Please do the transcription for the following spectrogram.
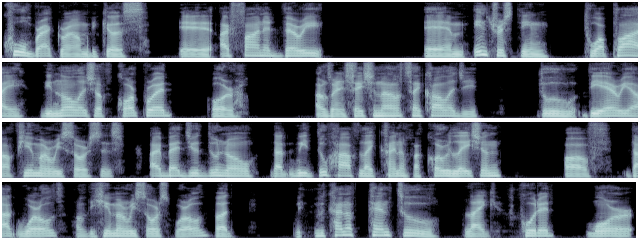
cool background because uh, I find it very um, interesting to apply the knowledge of corporate or organizational psychology to the area of human resources. I bet you do know that we do have like kind of a correlation of that world, of the human resource world, but we, we kind of tend to like put it more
